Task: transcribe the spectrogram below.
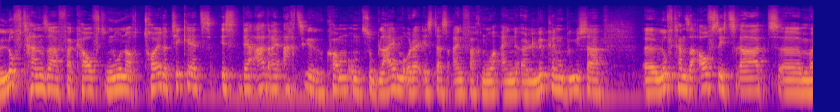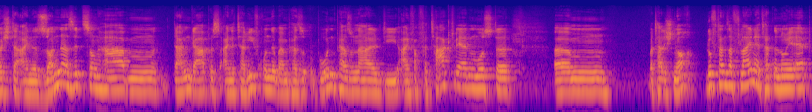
Lufthansa verkauft nur noch teure Tickets. Ist der A380er gekommen, um zu bleiben oder ist das einfach nur ein Lückenbüßer? Äh, Lufthansa-Aufsichtsrat äh, möchte eine Sondersitzung haben. Dann gab es eine Tarifrunde beim Pers Bodenpersonal, die einfach vertagt werden musste. Ähm, was hatte ich noch? Lufthansa Flynet hat eine neue App.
